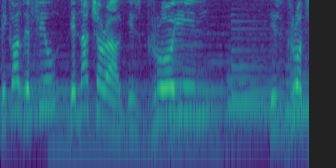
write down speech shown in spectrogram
because they feel the natural is growing is growth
